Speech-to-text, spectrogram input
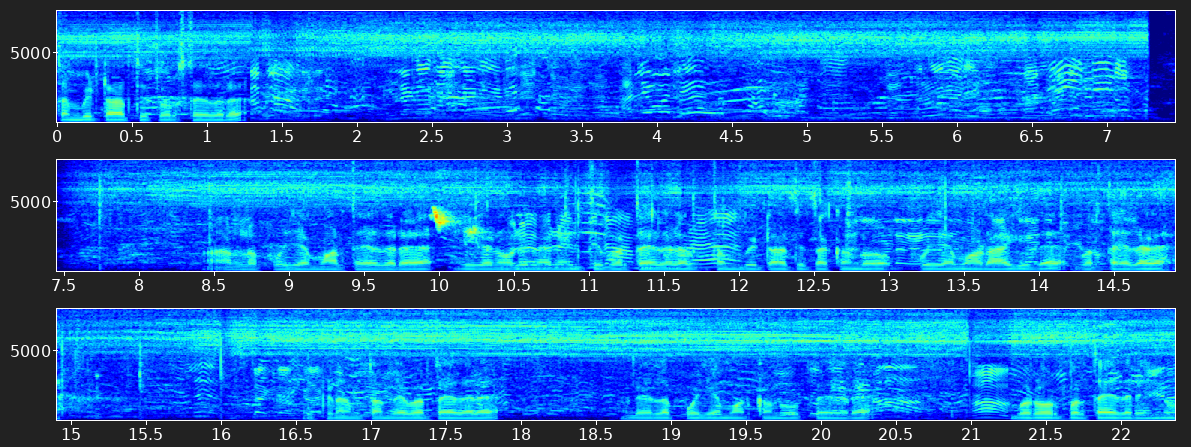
ತಂಬಿಟ್ಟು ಆರತಿ ತೋರಿಸ್ತಾ ಇದ್ದಾರೆ. ಎಲ್ಲ ಪೂಜೆ ಮಾಡ್ತಾ ಇದ್ದಾರೆ. ಈಗ ನೋಡಿ, ನನ್ನ ಹೆಂಡತಿ ಬರ್ತಾ ಇದ್ದಾಳೆ. ತಂಬಿಟ್ಟು ಆರತಿ ತಗೊಂಡು ಪೂಜೆ ಮಾಡಾಗಿದೆ ಬರ್ತಾ ಇದ್ದಾಳೆ. ಈ ಕಡೆ ನಮ್ಮ ತಂದೆ ಬರ್ತಾ ಇದ್ದಾರೆ. ಎಲ್ಲ ಪೂಜೆ ಮಾಡ್ಕೊಂಡು ಹೋಗ್ತಾ ಇದ್ದಾರೆ. ಬರೋರು ಬರ್ತಾ ಇದ್ದಾರೆ ಇನ್ನೂ.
